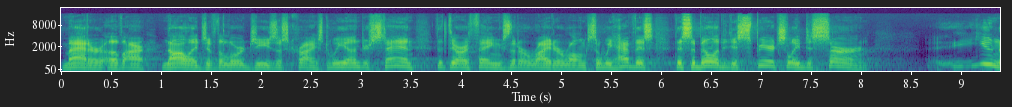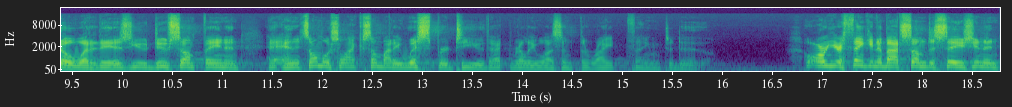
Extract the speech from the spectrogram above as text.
matter of our knowledge of the Lord Jesus Christ. We understand that there are things that are right or wrong. So we have this, this ability to spiritually discern you know what it is. You do something, and, and it's almost like somebody whispered to you, that really wasn't the right thing to do. Or you're thinking about some decision, and,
